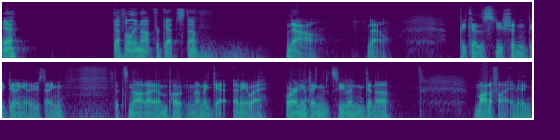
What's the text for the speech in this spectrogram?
Yeah. Definitely not for gets though. No, no, because you shouldn't be doing anything that's not idempotent on a get anyway, or anything that's even gonna modify anything.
